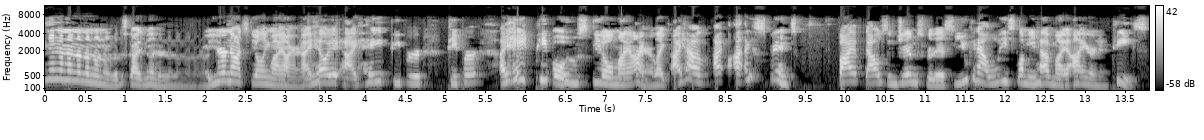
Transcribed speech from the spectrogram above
no, no, no, no, no, no, no, this guy, no, no, no, no, no, no, no, you're not stealing my iron. I hate, I hate peeper, peeper, I hate people who steal my iron. Like, I have, I, I spent 5,000 gems for this. You can at least let me have my iron in peace.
